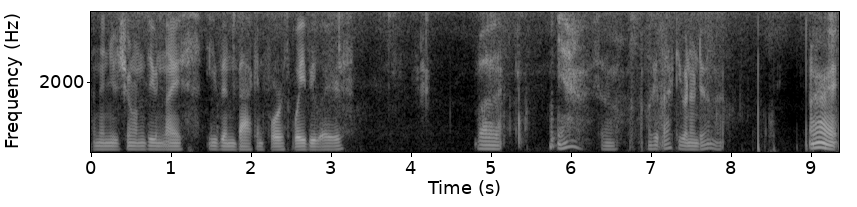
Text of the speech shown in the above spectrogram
And then you're just to do nice, even back and forth wavy layers. But, yeah, so I'll get back to you when I'm doing that. Alright,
